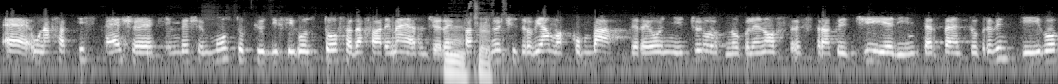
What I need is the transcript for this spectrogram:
è una fattispecie che invece è molto più difficoltosa da far emergere. Mm, Infatti certo. noi ci troviamo a combattere ogni giorno con le nostre strategie di intervento preventivo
